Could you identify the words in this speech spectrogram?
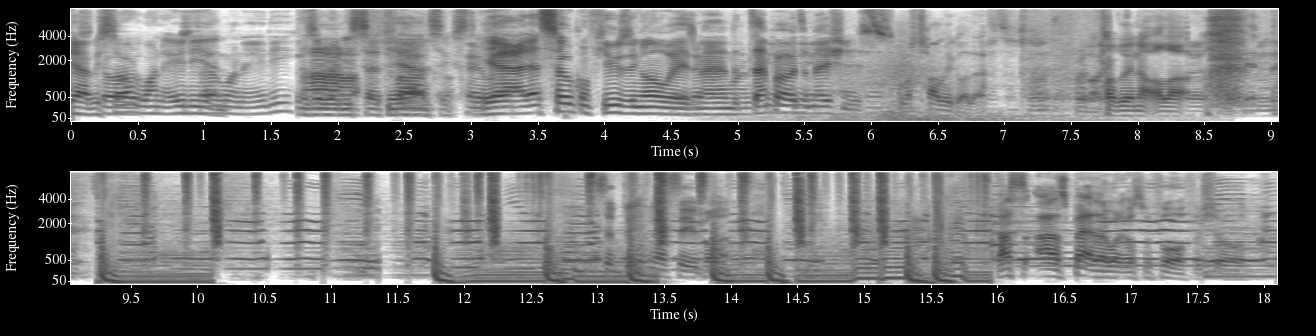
Yeah, we go- start 180 Start and- 180. it's already set for Yeah. 160. Okay, Yeah, that's so confusing always, Yeah, man. The tempo yeah, yeah. automation is. How much time we got left? Probably not a lot. it's a bit messy, but That's that's better than what it was before for sure.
